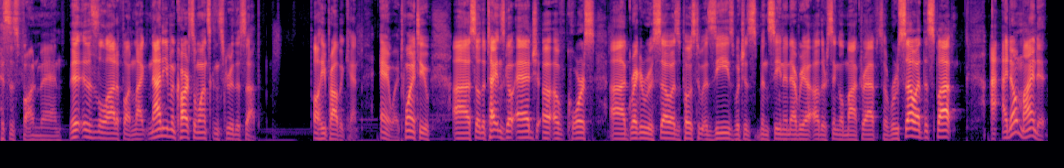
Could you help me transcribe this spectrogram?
This is fun, man. This is a lot of fun. Like, not even Carson Wentz can screw this up. Oh, he probably can. Anyway, 22. Uh, so the Titans go edge, uh, of course. Uh, Gregory Rousseau as opposed to Azeez, which has been seen in every other single mock draft. So Rousseau at the spot. I, I don't mind it.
